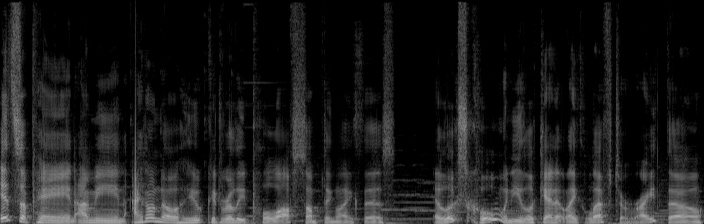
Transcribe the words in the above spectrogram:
it's a pain. I mean, I don't know who could really pull off something like this. It looks cool when you look at it like left to right, though.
